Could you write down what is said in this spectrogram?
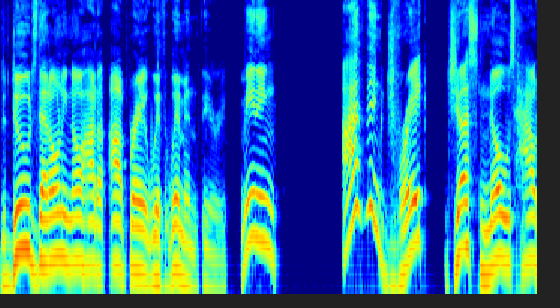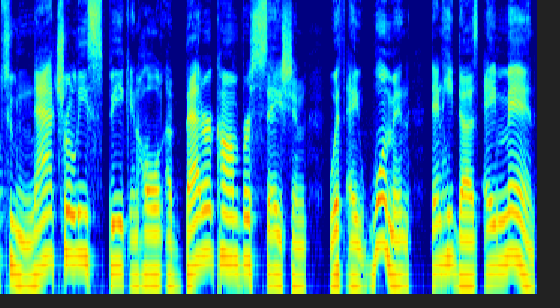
the dudes that only know how to operate with women theory. Meaning, I think Drake just knows how to naturally speak and hold a better conversation with a woman than he does a man.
